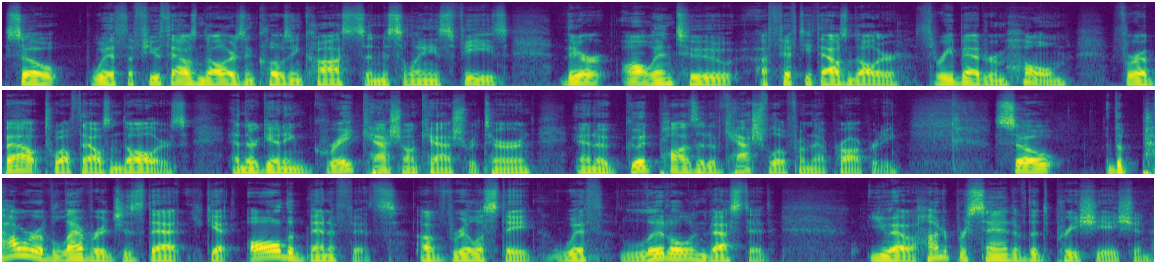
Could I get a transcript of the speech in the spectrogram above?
So, with a few thousand dollars in closing costs and miscellaneous fees, they're all into a $50,000 three bedroom home for about $12,000. And they're getting great cash on cash return and a good positive cash flow from that property. So, the power of leverage is that you get all the benefits of real estate with little invested. You have 100% of the depreciation,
